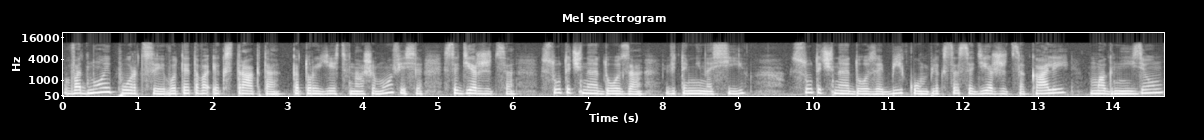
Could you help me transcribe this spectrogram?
В одной порции вот этого экстракта, который есть в нашем офисе, содержится суточная доза витамина С, суточная доза B-комплекса, содержится калий, магнезиум.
